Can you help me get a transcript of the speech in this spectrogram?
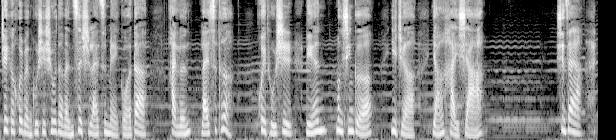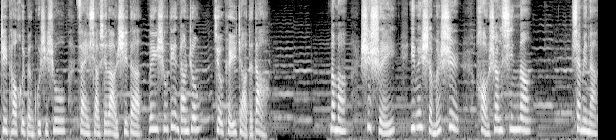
这个绘本故事书的文字是来自美国的海伦·莱斯特，绘图是林恩·孟辛格，译者杨海霞。现在啊，这套绘本故事书在小学老师的微书店当中就可以找得到。那么是谁因为什么事好伤心呢？下面呢，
